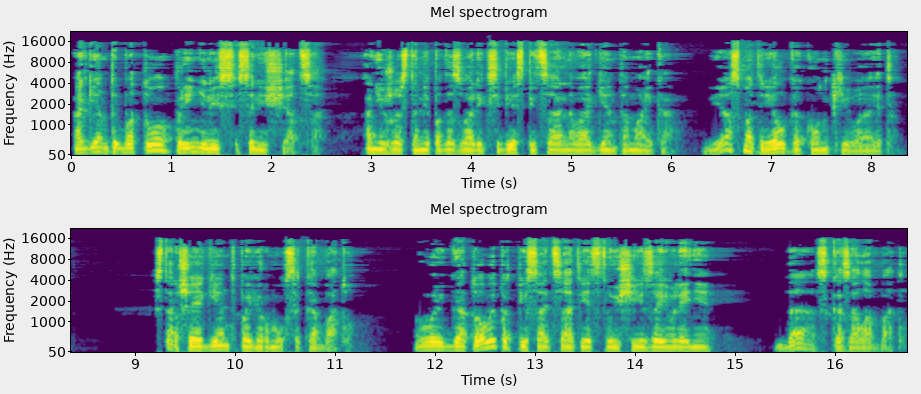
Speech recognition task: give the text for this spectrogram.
Агенты Бато принялись совещаться. Они жестами подозвали к себе специального агента Майка. Я смотрел, как он кивает. Старший агент повернулся к Абату. «Вы готовы подписать соответствующие заявления?» «Да», — сказал Аббат.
